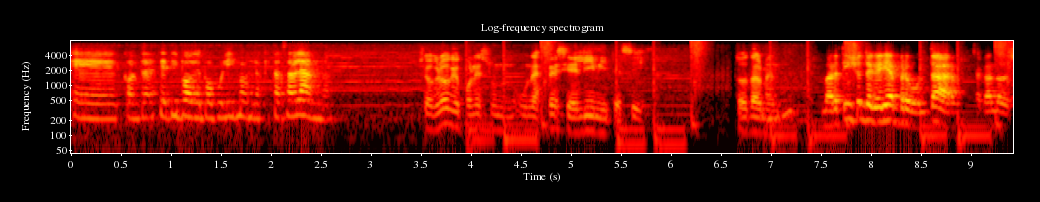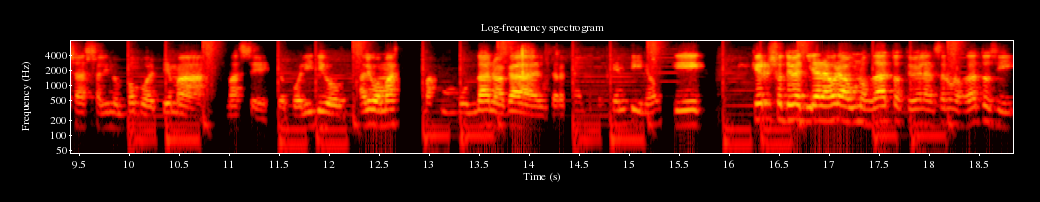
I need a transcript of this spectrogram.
eh, contra este tipo de populismo de los que estás hablando. Yo creo que pones una especie de límite, sí. Totalmente. Martín, yo te quería preguntar, sacando ya saliendo un poco del tema más geopolítico, algo más, más mundano acá del territorio argentino, que yo te voy a tirar ahora unos datos, te voy a lanzar unos datos y,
